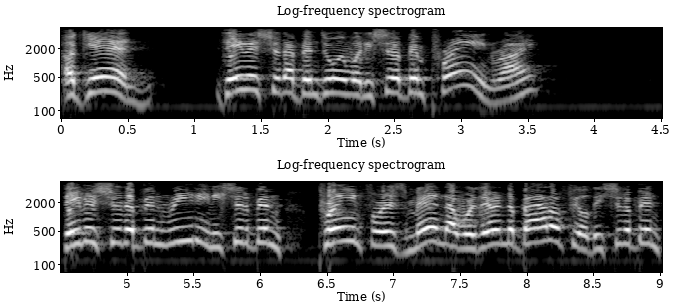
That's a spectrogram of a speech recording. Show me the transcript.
Again, David should have been doing what he should have been praying, right? David should have been reading. He should have been praying for his men that were there in the battlefield. He should have been,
